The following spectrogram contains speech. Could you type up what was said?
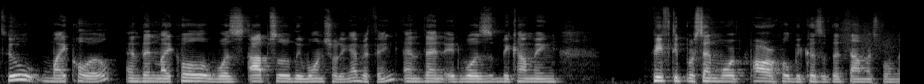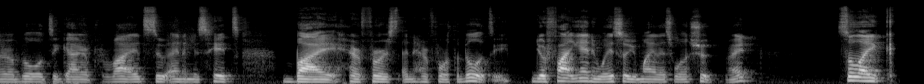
to my coil, and then my coil was absolutely one-shotting everything, and then it was becoming 50% more powerful because of the damage vulnerability Gaia provides to enemies hit by her first and her fourth ability. You're flying anyway, so you might as well shoot, right? So like,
